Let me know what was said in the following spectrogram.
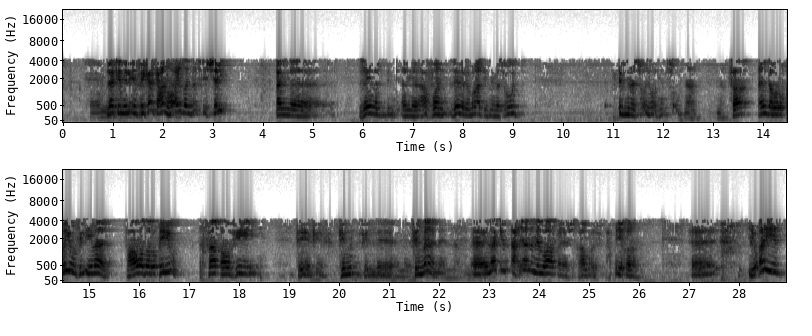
لكن الانفكاك عنه أيضا نفس الشيء أن زينب بنت أن عفوا زينب امرأة ابن مسعود ابن مسعود هو ابن مسعود. نعم نعم. فعنده رقي في الإيمان فعوض رقيه إخفاقه في في في في في, في المال. نعم آه، لكن أحيانا الواقع يا شيخ عمرو في الحقيقة آه، يؤيد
